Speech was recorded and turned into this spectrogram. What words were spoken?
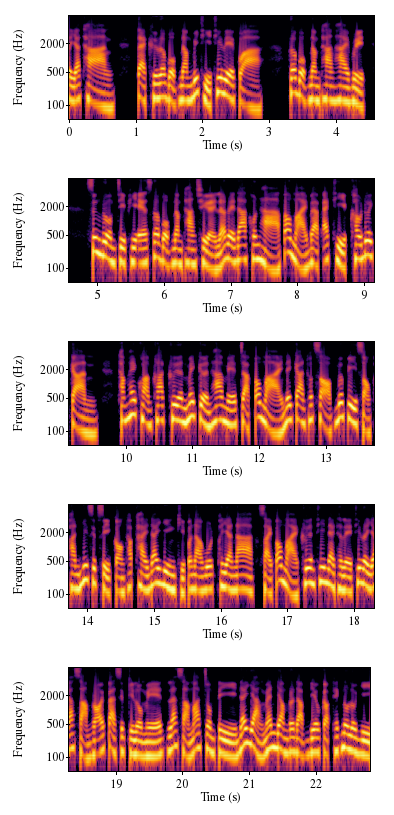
ระยะทาง แต่คือระบบนำวิถีที่เร็วกว่า ระบบนำทางไฮบริด ซึ่งรวม GPS ระบบนำทางเฉื่อยและเรดาร์ค้นหาเป้าหมายแบบแอคทีฟเข้าด้วยกันทำให้ความคลาดเคลื่อนไม่เกิน 5 เมตรจากเป้าหมายในการทดสอบเมื่อปี 2024 กองทัพไทยได้ยิงขีปนาวุธพญานาค ใส่เป้าหมายเคลื่อนที่ในทะเลที่ระยะ 380 กิโลเมตร และสามารถโจมตีได้อย่างแม่นยำระดับเดียวกับเทคโนโลยี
